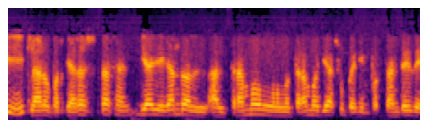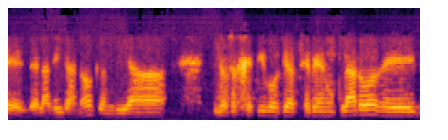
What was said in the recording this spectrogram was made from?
Sí, claro, porque ahora estás ya llegando al, al tramo tramo ya súper importante de, de, la liga, ¿no? Que un día los objetivos ya se ven claros, de,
